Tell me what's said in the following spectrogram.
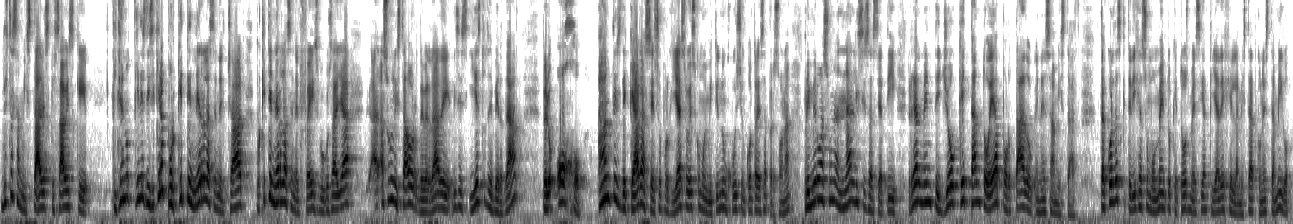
de estas amistades que sabes que, que ya no tienes ni siquiera por qué tenerlas en el chat, por qué tenerlas en el Facebook. O sea, ya haz un listado de verdad, de, dices, ¿y esto de verdad? Pero ojo, antes de que hagas eso, porque ya eso es como emitiendo un juicio en contra de esa persona, primero haz un análisis hacia ti. Realmente yo, ¿qué tanto he aportado en esa amistad? ¿Te acuerdas que te dije hace un momento que todos me decían que ya deje la amistad con este amigo?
